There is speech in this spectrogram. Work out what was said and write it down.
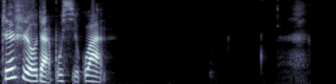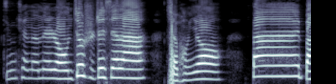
真是有点不习惯。今天的内容就是这些啦，小朋友，拜拜。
